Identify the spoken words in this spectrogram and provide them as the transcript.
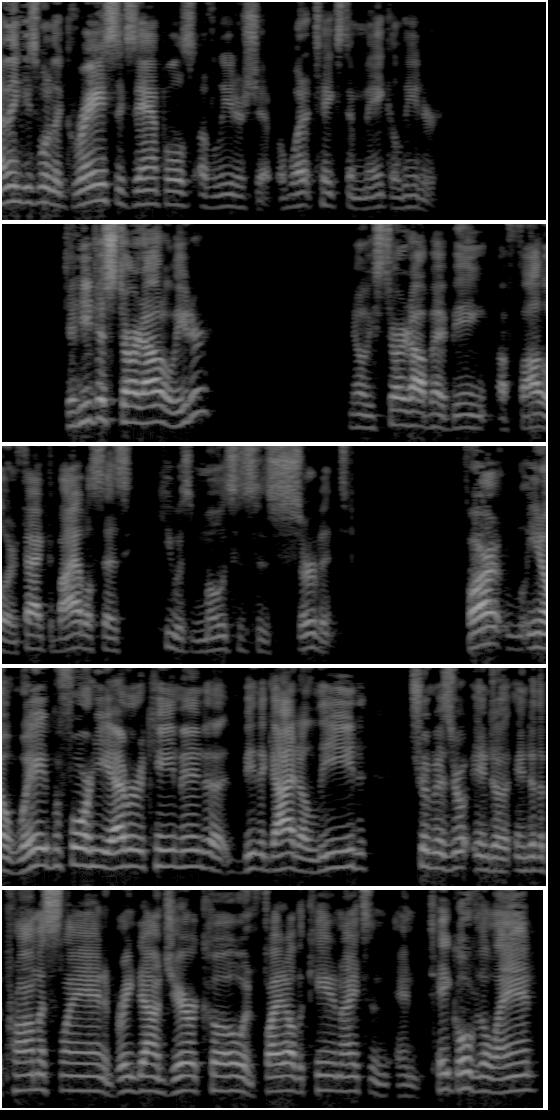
I think he's one of the greatest examples of leadership, of what it takes to make a leader. Did he just start out a leader? No, he started out by being a follower. In fact, the Bible says he was Moses' servant. Far, you know, way before he ever came in to be the guy to lead children Israel into, into the promised land and bring down Jericho and fight all the Canaanites and, and take over the land.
